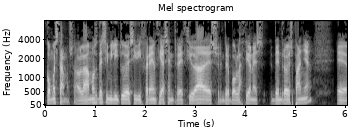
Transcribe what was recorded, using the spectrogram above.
¿cómo estamos? Hablábamos de similitudes y diferencias entre ciudades, entre poblaciones dentro de España, eh,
